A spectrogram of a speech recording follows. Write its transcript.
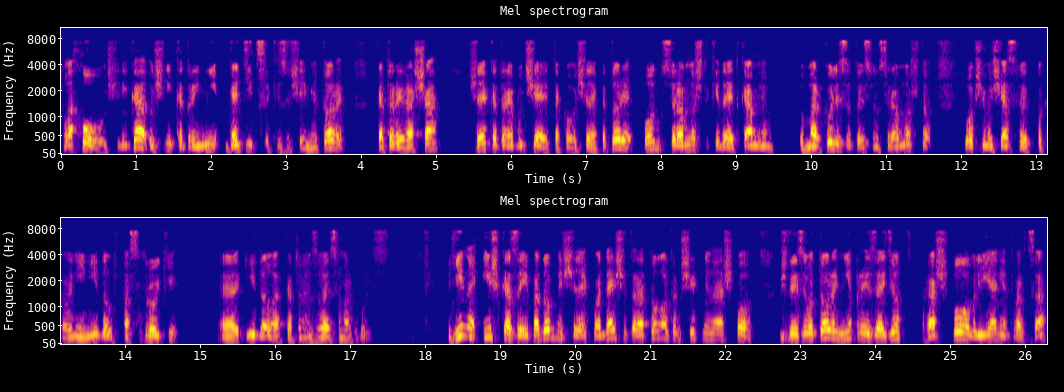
плохого ученика, ученик, который не годится к изучению Торы, который Раша, человек, который обучает такого человека Торы, он все равно, что кидает камнем в Маркулиса, то есть он все равно, что, в общем, участвует в поклонении идолов, в постройке э, идола, который называется Маркулис. Гина Ишказа и подобный человек, дальше Таратолотом Шихмина Ашпо, что из его Тора не произойдет Гашпо, влияние Творца,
